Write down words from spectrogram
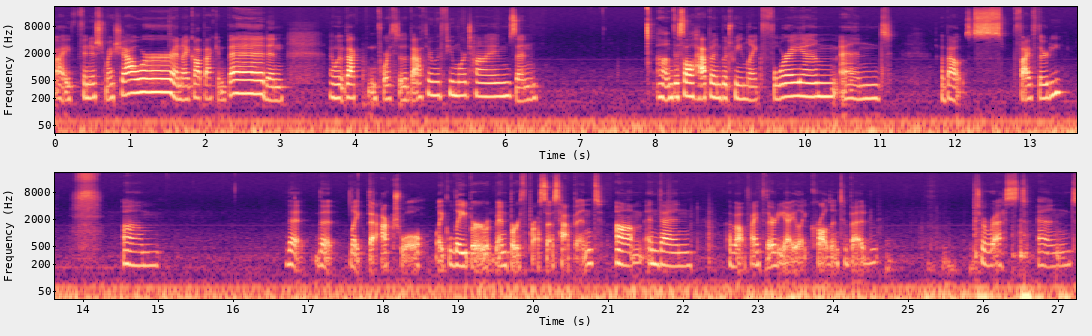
I finished my shower and I got back in bed and I went back and forth to the bathroom a few more times and um, this all happened between like 4 a.m. and about 5:30. Um, that that like the actual like labor and birth process happened, um, and then about 5:30 I like crawled into bed to rest and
